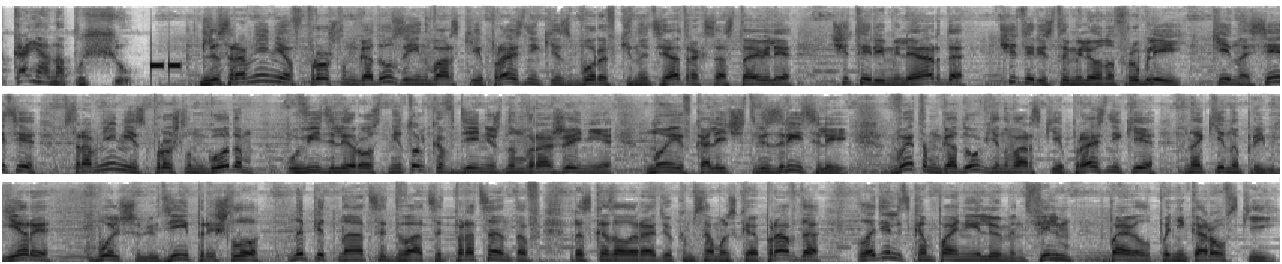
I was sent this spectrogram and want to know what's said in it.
коня напущу. Для сравнения, в прошлом году за январские праздники сборы в кинотеатрах составили 4 миллиарда 400 миллионов рублей. Киносети в сравнении с прошлым годом увидели рост не только в денежном выражении, но и в количестве зрителей. В этом году в январские праздники на кинопремьеры больше людей пришло на 15-20%, рассказал радио «Комсомольская правда» владелец компании «Люминфильм» Павел Паникоровский.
